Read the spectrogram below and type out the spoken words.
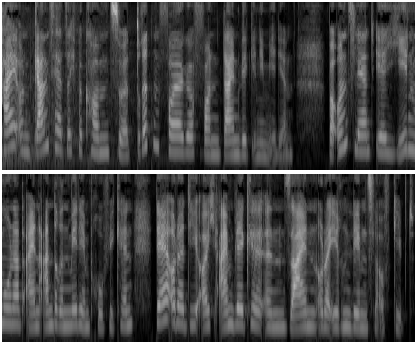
Hi und ganz herzlich willkommen zur dritten Folge von Dein Weg in die Medien. Bei uns lernt ihr jeden Monat einen anderen Medienprofi kennen, der oder die euch Einblicke in seinen oder ihren Lebenslauf gibt.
